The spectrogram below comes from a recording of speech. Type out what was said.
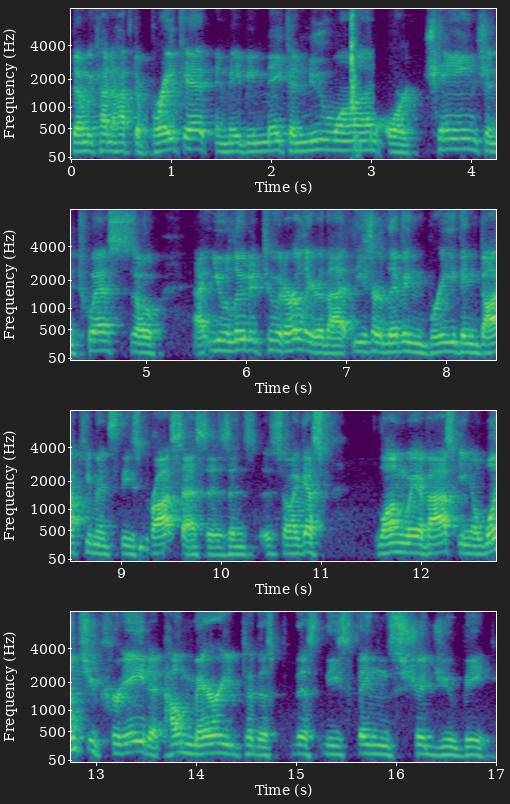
then we kind of have to break it and maybe make a new one or change and twist so uh, you alluded to it earlier that these are living breathing documents these mm-hmm. processes and so i guess long way of asking you know once you create it how married to this this these things should you be?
